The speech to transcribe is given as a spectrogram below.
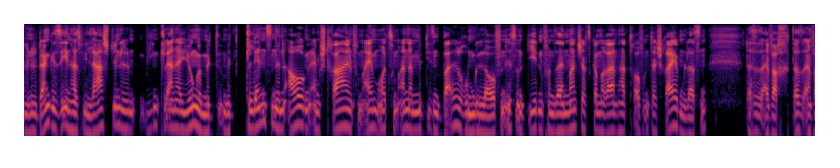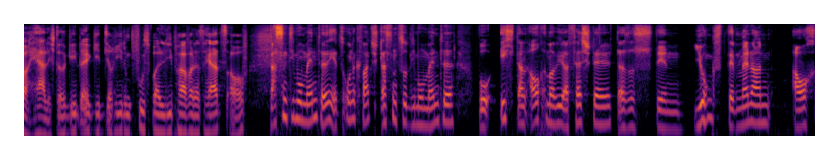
wenn du dann gesehen hast, wie Lars Stindl wie ein kleiner Junge mit, mit glänzenden Augen, einem Strahlen von einem Ort zum anderen mit diesem Ball rumgelaufen ist und jeden von seinen Mannschaftskameraden hat drauf unterschreiben lassen, das ist einfach, das ist einfach herrlich. Da geht, geht ja jedem Fußballliebhaber das Herz auf. Das sind die Momente, jetzt ohne Quatsch, das sind so die Momente, wo ich dann auch immer wieder feststelle, dass es den Jungs, den Männern auch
